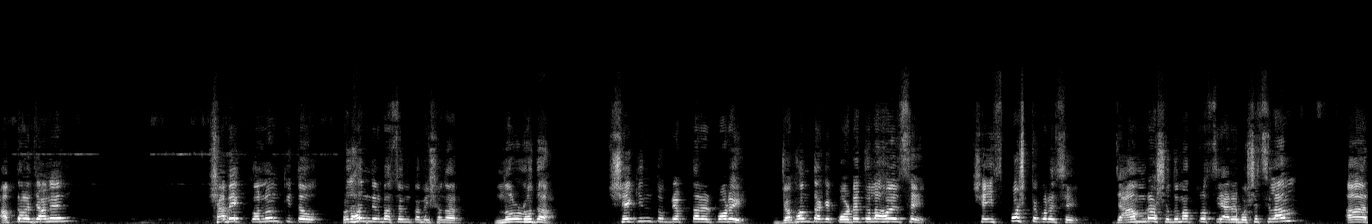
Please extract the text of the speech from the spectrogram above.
আপনারা জানেন, সাবেক কলঙ্কিত প্রধান নির্বাচন কমিশনার নুরুল হুদা সে কিন্তু গ্রেপ্তারের পরে যখন তাকে কোর্টে তোলা হয়েছে, সে স্পষ্ট করেছে যে আমরা শুধুমাত্র চেয়ারে বসেছিলাম আর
